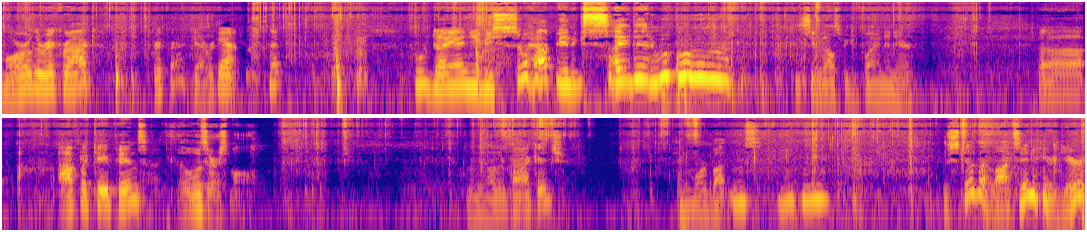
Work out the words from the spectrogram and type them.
More of the Rick Rack. Rick Rack? Yeah, Rick Yeah. Rack. Yep. Ooh, Diane, you'd be so happy and excited. Woohoo! Let's see what else we can find in here. Uh, applique pins. Those are small. Another package. And more buttons. Mm -hmm. We've still got lots in here, dear.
